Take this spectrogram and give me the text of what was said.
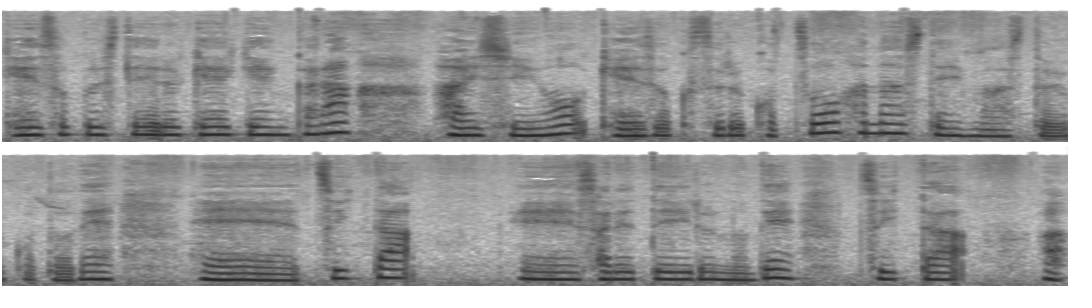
継続している経験から配信を継続するコツを話していますということで、えー、Twitter えー、されているので Twitter あ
